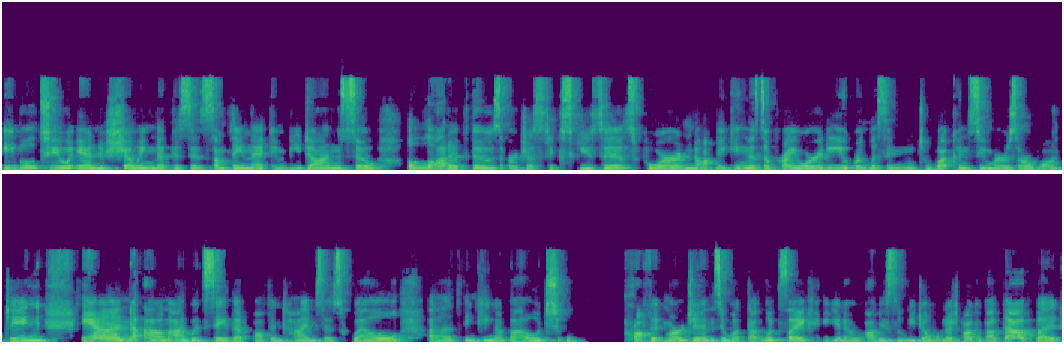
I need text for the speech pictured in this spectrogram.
able to and showing that this is something that can be done. So a lot of those are just excuses for not making this a priority or listening to what consumers are wanting and um, I would say that oftentimes as well, uh, thinking about profit margins and what that looks like. You know, obviously, we don't want to talk about that, but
